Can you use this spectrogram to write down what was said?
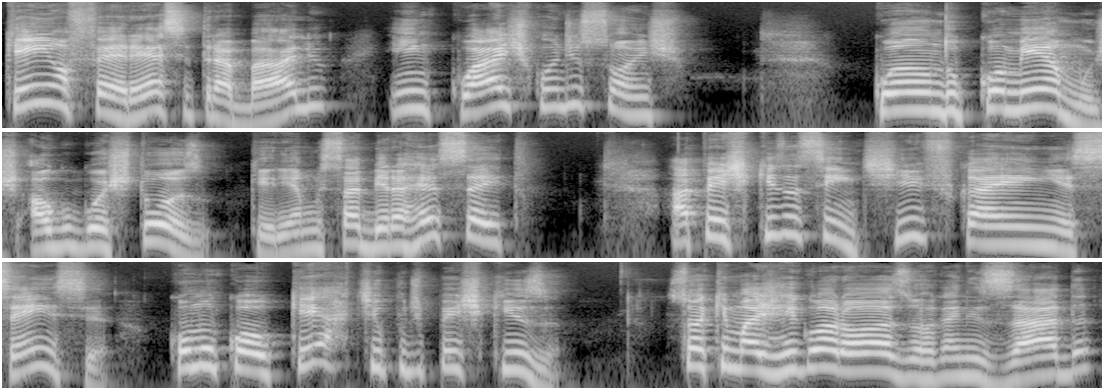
quem oferece trabalho e em quais condições. Quando comemos algo gostoso, queremos saber a receita. A pesquisa científica é, em essência, como qualquer tipo de pesquisa, só que mais rigorosa, organizada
